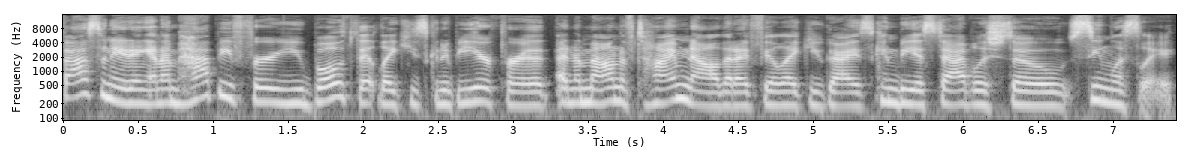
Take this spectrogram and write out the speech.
Fascinating. And I'm happy for you both that like he's going to be here for an amount of time now that I feel like you guys can be established so seamlessly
